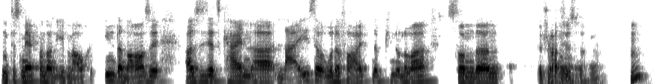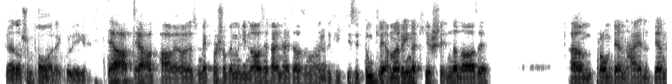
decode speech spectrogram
Und das merkt man dann eben auch in der Nase. Also es ist jetzt kein äh, leiser oder verhaltener Pinot Noir, sondern gerade fürs. Ja. Der hat auch schon Power, der Kollege. Der, der hat Power, ja. Das merkt man schon, wenn man die Nase reinhält. Also man ja. hat wirklich diese dunkle Amarena-Kirsche in der Nase. Ähm, Brombeeren, Heidelbeeren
